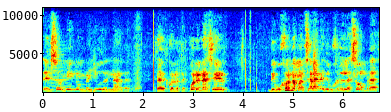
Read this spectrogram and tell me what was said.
eso a mí no me ayuda en nada. O sea, cuando te ponen a hacer, dibuja una manzana y dibujan las sombras,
